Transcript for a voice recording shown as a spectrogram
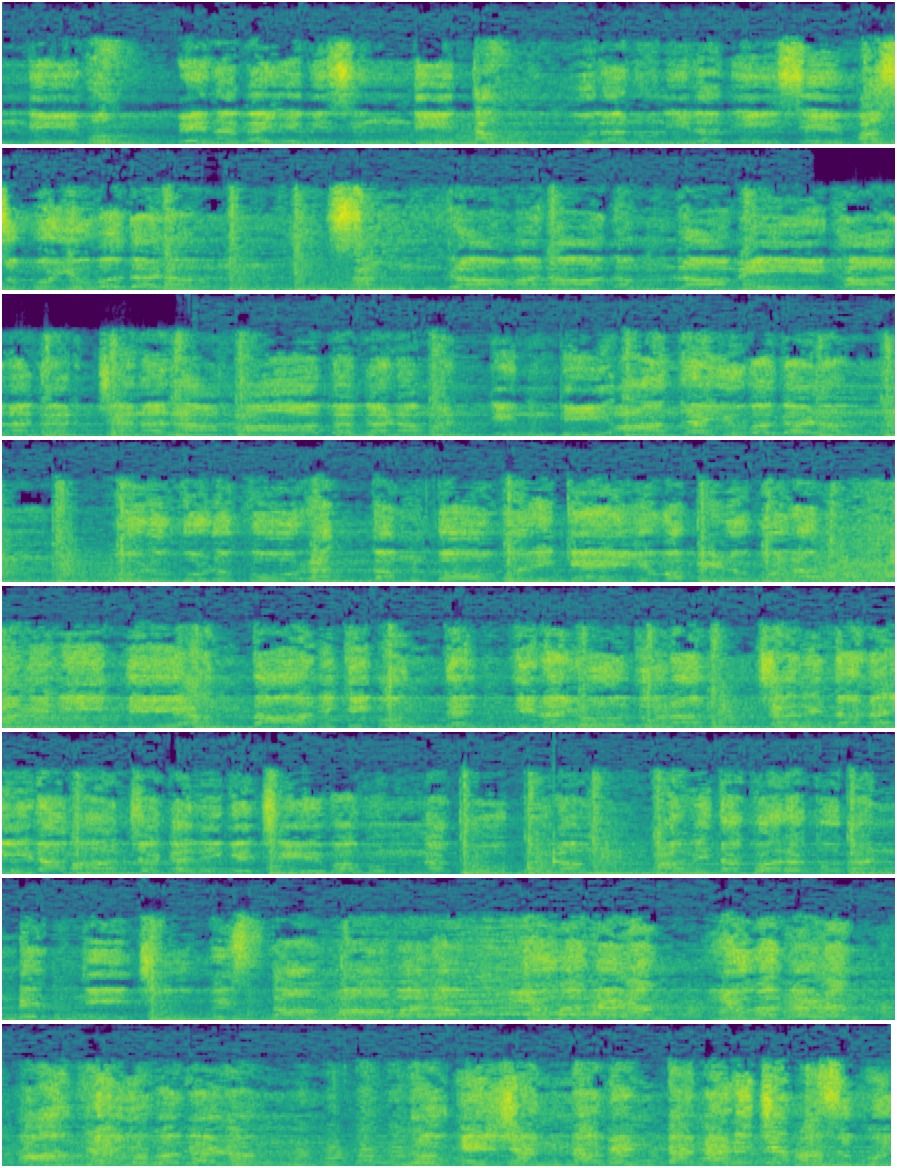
రగిలింది ఉప్పెనగ ఎగిసింది తప్పులను నిలదీసే పసుపు యువదళం. సంగ్రామనాదంలా మేఘాల గర్జనల ఆగగణమంటింది ఆంధ్ర యువగణం గుడుగుడుకు రక్తంతో ఉరికే యువ పిడుగులం. అవినీతి అంతానికి కొందెత్తిన యోధులం. చరితనైన మార్చగలిగే చేవ ఉన్న స్టేషన్ వెంట నడిచి పసుపు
